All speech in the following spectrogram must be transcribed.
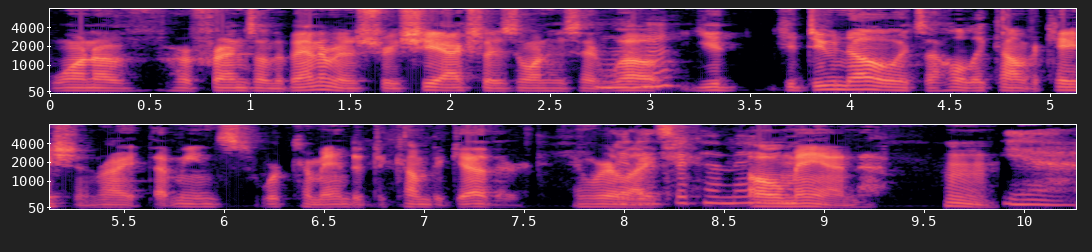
one of her friends on the banner ministry, she actually is the one who said, "Well, mm-hmm. you you do know it's a holy convocation, right? That means we're commanded to come together." And we're It like, is a commandment. "Oh man." Hmm. Yeah.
